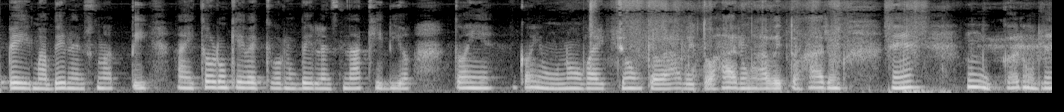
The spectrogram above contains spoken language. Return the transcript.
બેયમાં બેલેન્સ નથી અહીં થોડું કહેવાય કે બેલેન્સ નાખી દ્યો તો અહીંયા કયું ન વાઈટ જોઉં કે આવે તો સારું આવે તો સારું હે હું કરું લે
